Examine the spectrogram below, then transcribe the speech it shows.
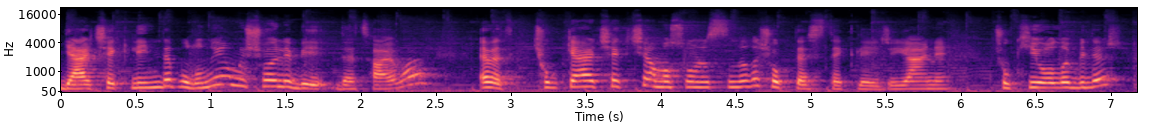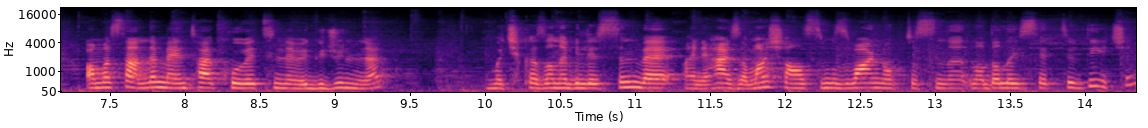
Gerçekliğinde bulunuyor ama şöyle bir detay var. Evet çok gerçekçi ama sonrasında da çok destekleyici. Yani çok iyi olabilir ama sen de mental kuvvetinle ve gücünle maçı kazanabilirsin ve hani her zaman şansımız var noktasını Nadal'a hissettirdiği için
